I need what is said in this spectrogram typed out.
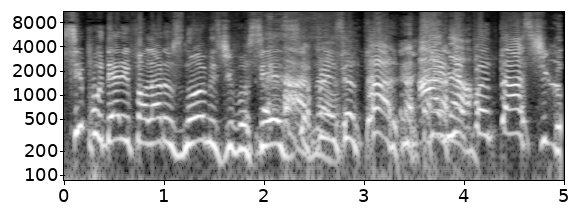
Se puderem falar os nomes de vocês e se apresentar, seria não. fantástico.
